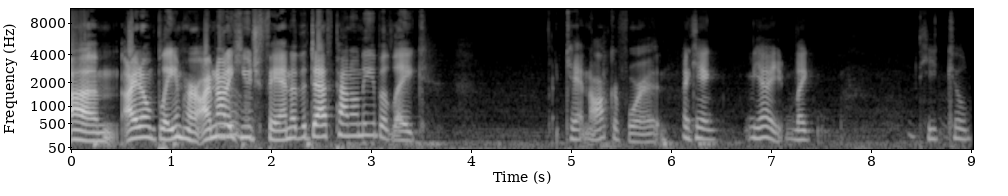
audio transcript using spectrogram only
Um, I don't blame her. I'm not a huge fan of the death penalty, but like, I can't knock her for it. I can't. Yeah, like he killed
